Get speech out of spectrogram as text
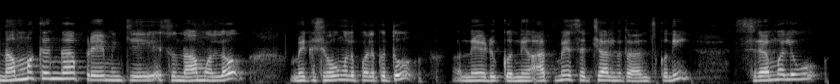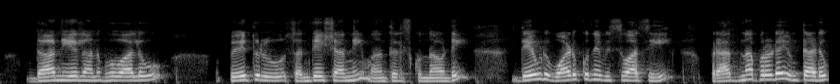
నమ్మకంగా ప్రేమించే సునామంలో మీకు శుభములు పలుకుతూ నేడు కొన్ని ఆత్మీయ సత్యాలను తలంచుకుని శ్రమలు దానియల అనుభవాలు పేతురు సందేశాన్ని మనం తెలుసుకుందామండి. దేవుడు వాడుకునే విశ్వాసి ప్రార్థనాపరుడై ఉంటాడు.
